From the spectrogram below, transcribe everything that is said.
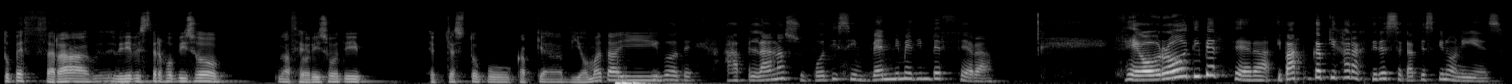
το πεθαρά, επειδή επιστρέφω πίσω, να θεωρήσω ότι έπιασε το από κάποια βιώματα ή... Τίποτε. Απλά να σου πω τι συμβαίνει με την πεθερά. Θεωρώ ότι η πεθερά... Υπάρχουν κάποιοι χαρακτήρες σε κάποιες κοινωνίες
